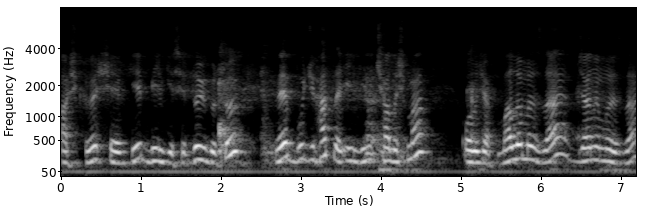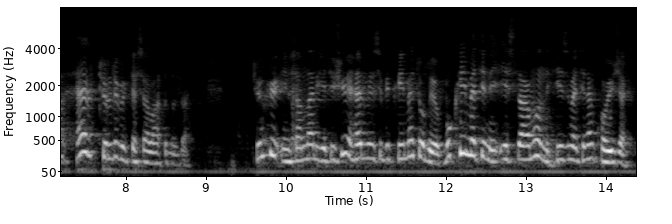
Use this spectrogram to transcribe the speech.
aşkı, şevki, bilgisi, duygusu ve bu cihatla ilgili çalışma olacak. Malımızla, canımızla, her türlü müktesebatımızla. Çünkü insanlar yetişiyor, her birisi bir kıymet oluyor. Bu kıymetini İslam'ın hizmetine koyacak.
